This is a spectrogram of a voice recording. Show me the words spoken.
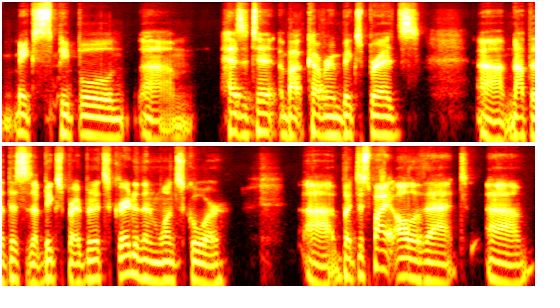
makes people um, hesitant about covering big spreads. Um, not that this is a big spread, but it's greater than one score. Uh, but despite all of that, um,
